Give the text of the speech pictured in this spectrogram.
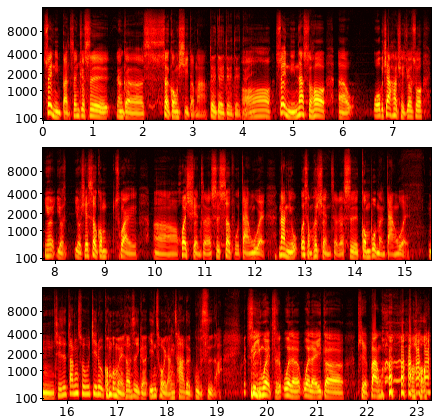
所以你本身就是那个社工系的吗？对对对对对。哦，所以你那时候呃，我比较好奇，就是说，因为有有些社工出来呃，会选择是社服单位，那你为什么会选择的是公部门单位？嗯，其实当初进入公部门也算是一个阴错阳差的故事啦，是因为只为了为了一个铁饭碗。哦，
